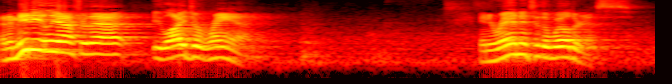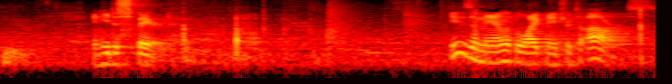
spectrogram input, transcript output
And immediately after that, Elijah ran. And he ran into the wilderness. And he despaired. He was a man with a like nature to ours.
